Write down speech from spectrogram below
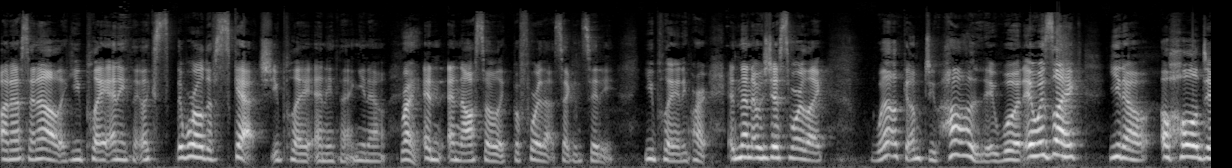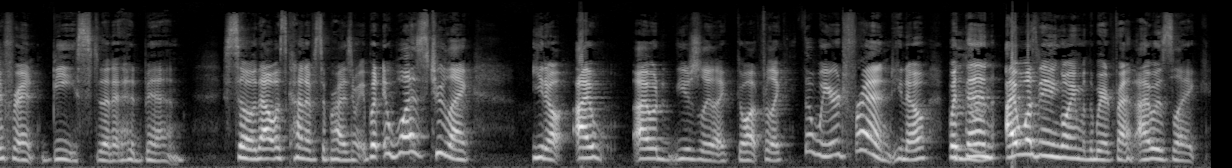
on SNL like you play anything. Like the world of sketch, you play anything, you know. Right. And and also like before that Second City, you play any part. And then it was just more like welcome to Hollywood. It was like, you know, a whole different beast than it had been. So that was kind of surprising me. But it was true, like, you know, I I would usually like go out for like the weird friend, you know? But then I wasn't even going with the weird friend. I was like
